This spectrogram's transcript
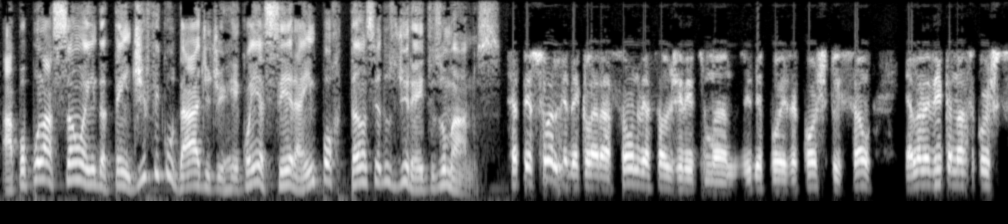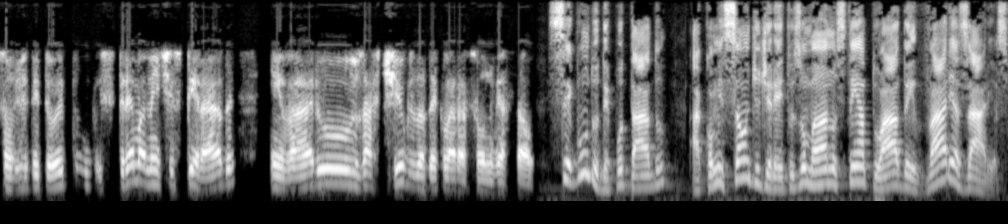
a população ainda tem dificuldade de reconhecer a importância dos direitos humanos. Se a pessoa lê a Declaração Universal dos Direitos Humanos e depois a Constituição, ela vai ver que a nossa Constituição de 88 é extremamente inspirada em vários artigos da Declaração Universal. Segundo o deputado, a Comissão de Direitos Humanos tem atuado em várias áreas,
